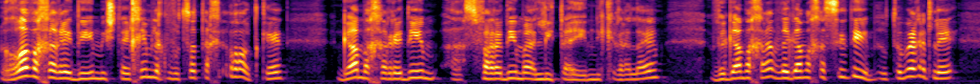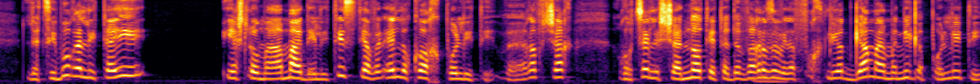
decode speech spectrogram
רוב החרדים משתייכים לקבוצות אחרות, כן? גם החרדים, הספרדים הליטאים נקרא להם, וגם, הח... וגם החסידים. זאת אומרת, לציבור הליטאי יש לו מעמד אליטיסטי, אבל אין לו כוח פוליטי. והרב שך רוצה לשנות את הדבר הזה ולהפוך להיות גם המנהיג הפוליטי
